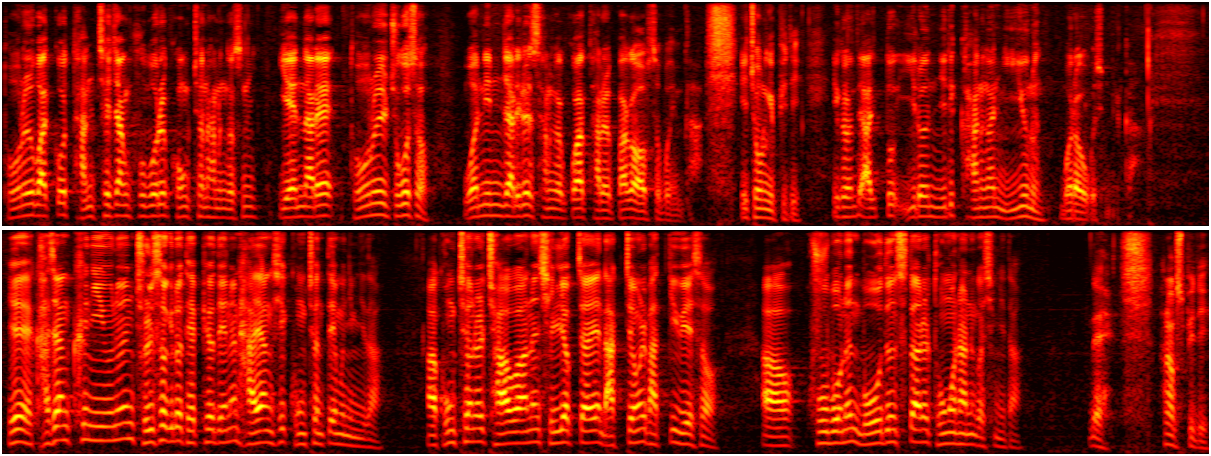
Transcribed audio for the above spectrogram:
돈을 받고 단체장 후보를 공천하는 것은 옛날에 돈을 주고서 원님 자리를 사는 것과 다를 바가 없어 보입니다. 이 조능희 PD, 이 그런데 아직도 이런 일이 가능한 이유는 뭐라고 보십니까? 예, 가장 큰 이유는 줄서기로 대표되는 하향식 공천 때문입니다. 아, 공천을 좌우하는 실력자의 낙점을 받기 위해서 아, 후보는 모든 수단을 동원하는 것입니다. 네, 한학수 PD.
